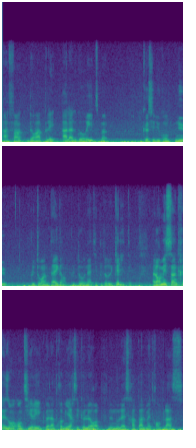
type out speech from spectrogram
afin de rappeler à l'algorithme que c'est du contenu plutôt intègre, plutôt honnête et plutôt de qualité. Alors mes cinq raisons anti-RIC, ben, la première c'est que l'Europe ne nous laissera pas le mettre en place.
